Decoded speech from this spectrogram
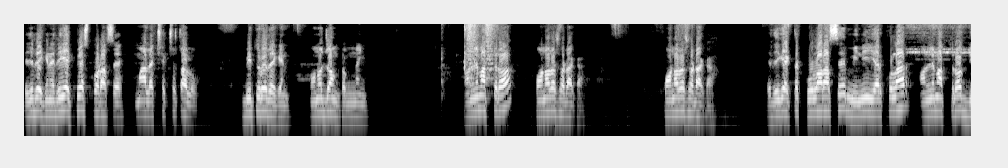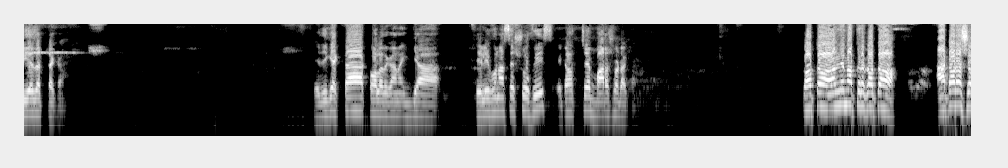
এই যে দেখেন, এদিকে একটু স্পট আছে, মাল একশো একশো চালু। ভিতরে দেখেন, কোনো জং টং নাই। অনলি মাত্র পনেরোশো টাকা। পনেরোশো টাকা। এদিকে একটা কুলার আছে মিনি এয়ার কুলার অনলি মাত্র দুই হাজার টাকা। এদিকে একটা কলার গান, ইয়া, টেলিফোন আছে শোফিস, এটা হচ্ছে বারোশো টাকা। কত? অনলি মাত্র কত? আঠারোশো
